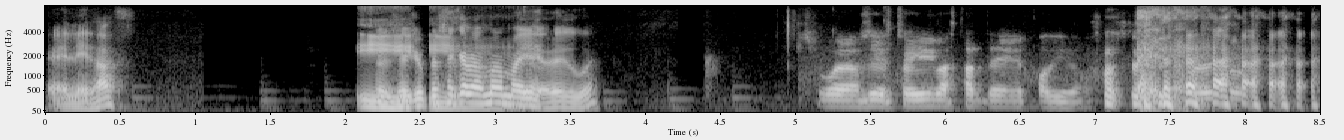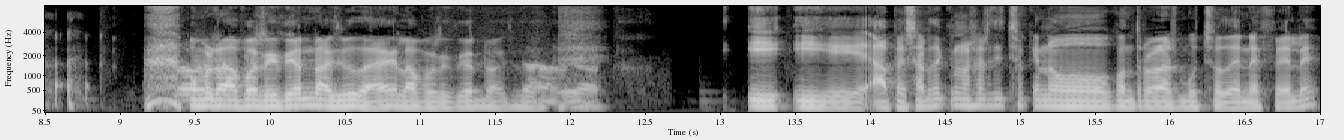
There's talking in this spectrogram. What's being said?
en edad. Y, yo pensé que eras más mayor, Edu, ¿eh? Bueno, sí, estoy bastante jodido. Hombre, la posición no ayuda, ¿eh? La posición no ayuda. Y, a pesar de que nos has dicho que no controlas mucho de NFL,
